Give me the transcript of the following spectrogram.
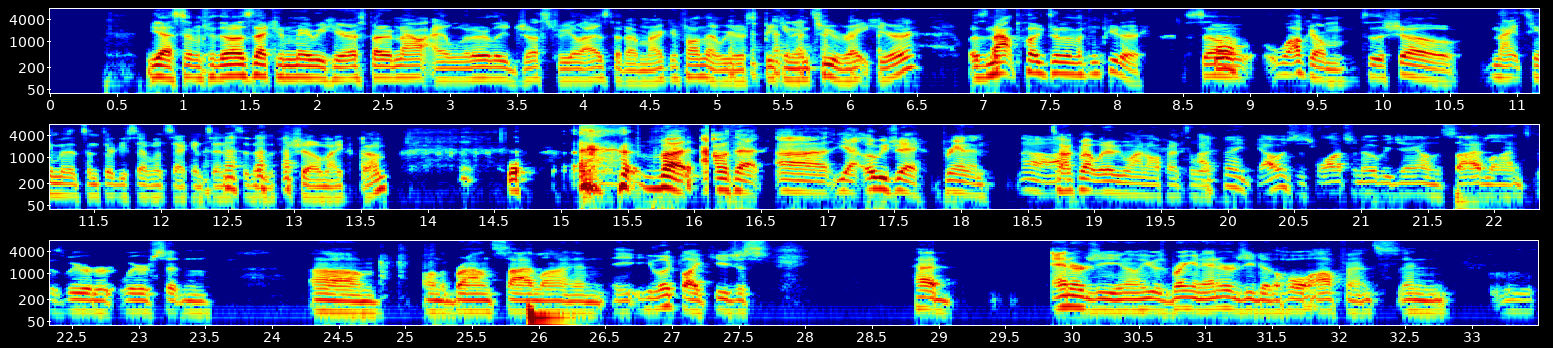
Yes, and for those that can maybe hear us better now, I literally just realized that our microphone that we were speaking into right here was not plugged into the computer. So, oh. welcome to the show. 19 minutes and 37 seconds into the show microphone. but on with that, uh, yeah, OBJ, Brandon, no, talk I, about whatever you want offensively. I think I was just watching OBJ on the sidelines because we were we were sitting um, on the Browns sideline, and he, he looked like he just had energy. You know, he was bringing energy to the whole offense, and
